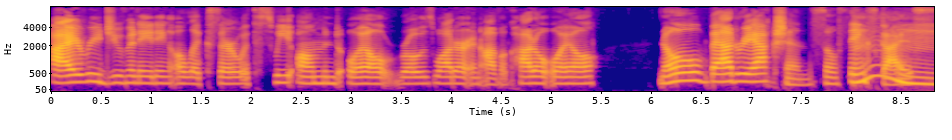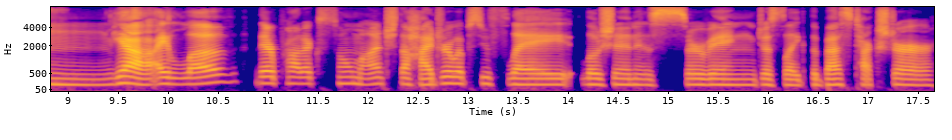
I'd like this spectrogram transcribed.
eye rejuvenating elixir with sweet almond oil, rose water, and avocado oil. No bad reactions. So thanks, guys. Mm, Yeah, I love their products so much. The Hydro Whip Souffle lotion is serving just like the best texture,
